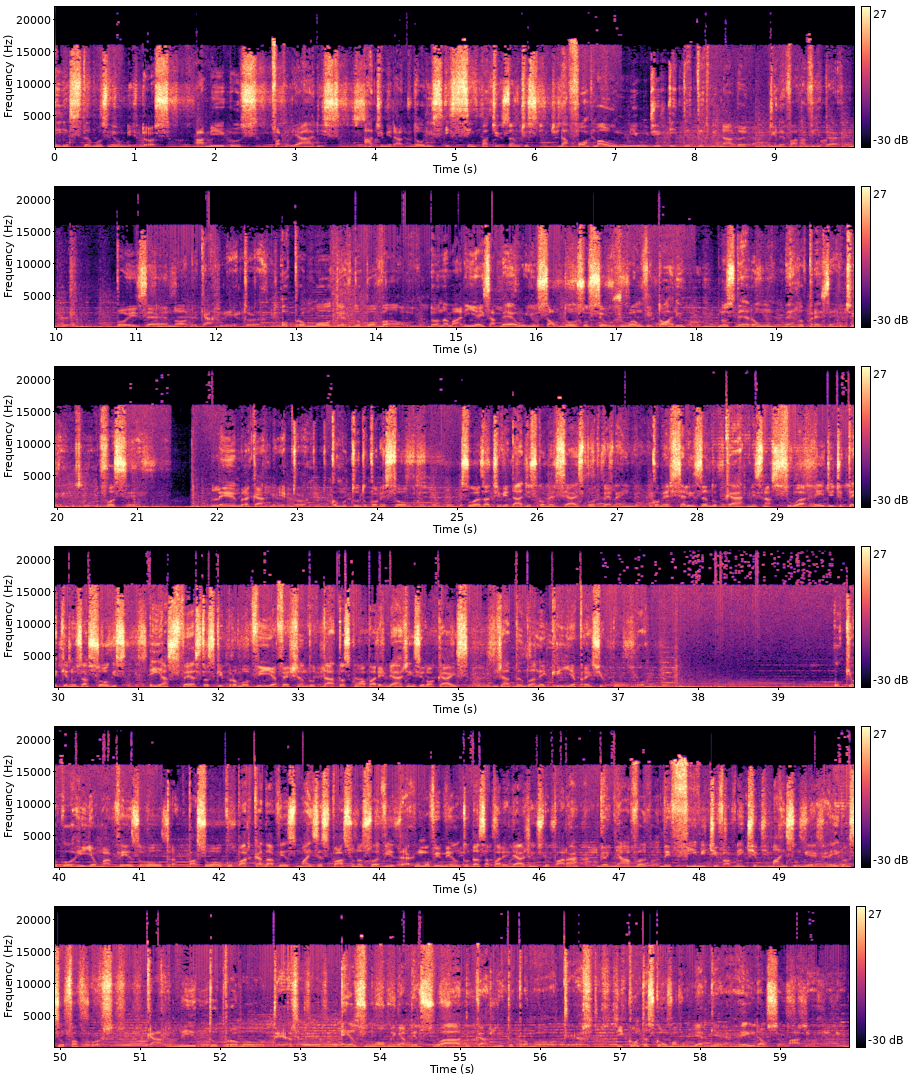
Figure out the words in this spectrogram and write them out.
aqui estamos reunidos. Amigos, familiares, admiradores e simpatizantes da forma humilde e determinada de levar a vida. Pois é, nobre Carlito. O promotor do povão, Dona Maria Isabel e o saudoso seu João Vitório nos deram um belo presente. Você. Lembra, Carlito, como tudo começou? Suas atividades comerciais por Belém, comercializando carnes na sua rede de pequenos açougues e as festas que promovia fechando datas com aparelhagens e locais, já dando alegria para este povo. O que ocorria uma vez ou outra passou a ocupar cada vez mais espaço na sua vida. O movimento das aparelhagens do Pará ganhava definitivamente mais um guerreiro a seu favor. Carlito Promoter. És um homem abençoado, Carlito Promoter. E contas com uma mulher guerreira ao seu lado.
